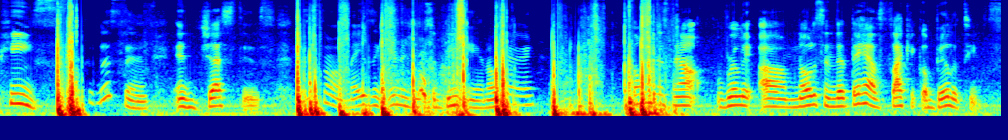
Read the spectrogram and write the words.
peace. Listen, and justice. This is some amazing energy to be in, okay? Someone is now really um, noticing that they have psychic abilities.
